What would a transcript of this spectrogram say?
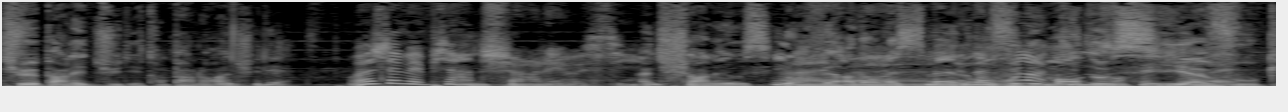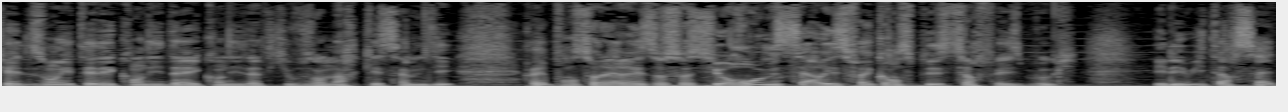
Tu veux parler de Juliette On parlera de Juliette. Moi, j'aimais bien Anne Shirley aussi. Anne Charlet aussi, on Ah, verra dans la bah, semaine. On vous demande aussi à vous quels ont été les candidats et candidates qui vous ont marqué samedi. Réponse sur les réseaux sociaux Room Service Fréquence Plus sur Facebook. Il est 8h07.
